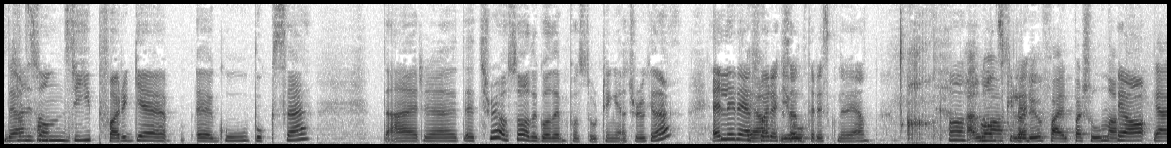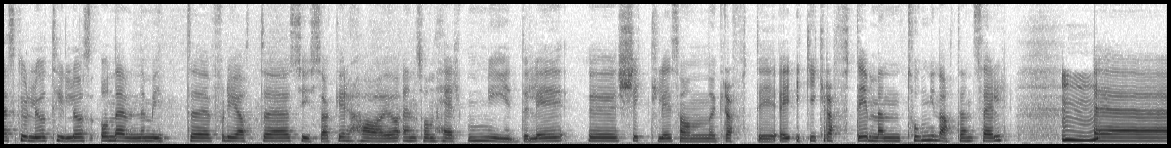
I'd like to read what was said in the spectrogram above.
det er litt sant. sånn dyp farge, eh, god bukse. Der, eh, det tror jeg også hadde gått inn på Stortinget, tror du ikke det? Eller er jeg for eksentrisk nå igjen? Nei, nå spør du jo feil person, da. Ja. Jeg skulle jo til å, å nevne mitt eh, fordi at uh, Sysaker har jo en sånn helt nydelig, uh, skikkelig sånn kraftig Ikke kraftig, men tung, da, Tencel. Mm. Eh,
